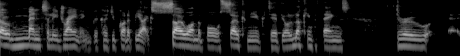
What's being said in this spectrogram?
so mentally draining because you've got to be like so on the ball so communicative. You're looking for things through uh,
